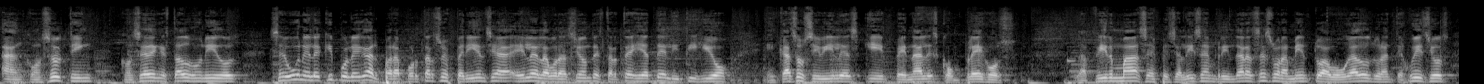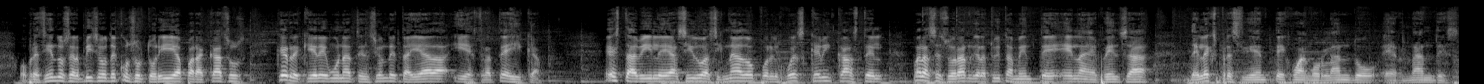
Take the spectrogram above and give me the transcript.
and Consulting, con sede en Estados Unidos, se une el equipo legal para aportar su experiencia en la elaboración de estrategias de litigio en casos civiles y penales complejos. La firma se especializa en brindar asesoramiento a abogados durante juicios, ofreciendo servicios de consultoría para casos que requieren una atención detallada y estratégica. Estabile ha sido asignado por el juez Kevin Castell para asesorar gratuitamente en la defensa del expresidente Juan Orlando Hernández.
